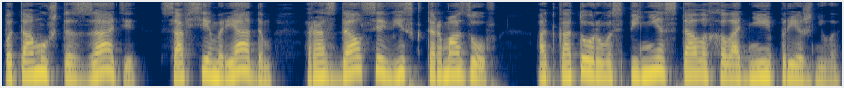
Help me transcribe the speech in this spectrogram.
потому что сзади, совсем рядом, раздался визг тормозов, от которого спине стало холоднее прежнего,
